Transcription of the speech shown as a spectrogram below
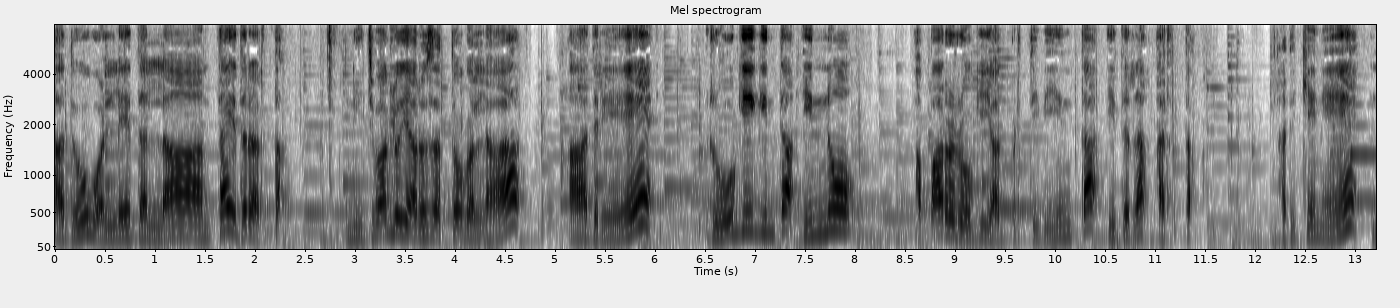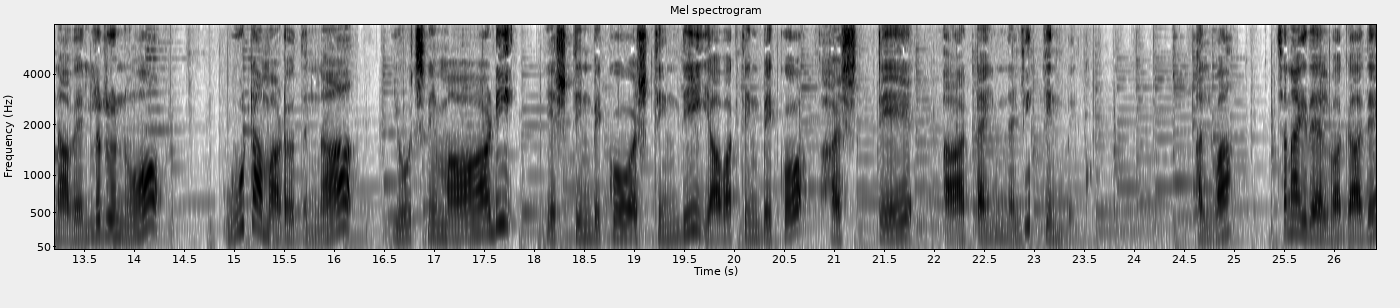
ಅದು ಒಳ್ಳೇದಲ್ಲ ಅಂತ ಇದರ ಅರ್ಥ. ನಿಜವಾಗ್ಲೂ ಯಾರು ಸತ್ತೋಗಲ್ಲ. ಆದರೆ ರೋಗಿಗಿಂತ ಇನ್ನೂ ಅಪಾರ ರೋಗಿ ಆಗ್ಬಿಡ್ತೀವಿ ಅಂತ ಇದರ ಅರ್ಥ. ಅದಕ್ಕೇನೆ ನಾವೆಲ್ಲರೂ ಊಟ ಮಾಡೋದನ್ನ ಯೋಚನೆ ಮಾಡಿ ಎಷ್ಟು ತಿನ್ನಬೇಕೋ ಅಷ್ಟು ತಿಂದು ಯಾವಾಗ ತಿನ್ನಬೇಕೋ ಅಷ್ಟೇ ಆ ಟೈಮ್ನಲ್ಲಿ ತಿನ್ಬೇಕು. ಅಲ್ವಾ? ಚೆನ್ನಾಗಿದೆ ಅಲ್ವಾ ಗಾದೆ?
